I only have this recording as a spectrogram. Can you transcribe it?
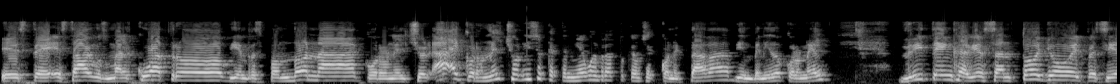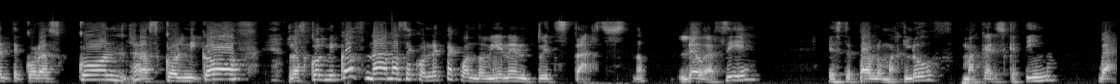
Este, está Guzmán 4, bien respondona, Coronel Chorizo, ah, el Coronel Chorizo que tenía buen rato que no se conectaba, bienvenido Coronel. Dritten, Javier Santoyo, el presidente Corazcón, Raskolnikov. Raskolnikov nada más se conecta cuando vienen Tweet Stars, ¿no? Leo García, este Pablo Magluf, Macari Esquetino. Bueno,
